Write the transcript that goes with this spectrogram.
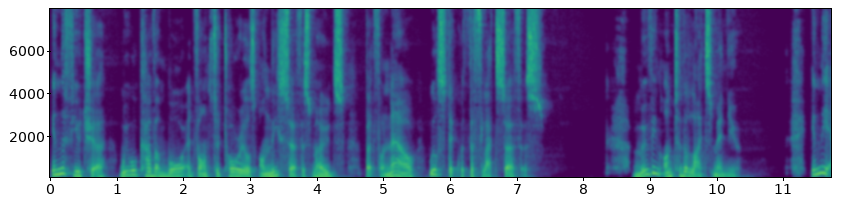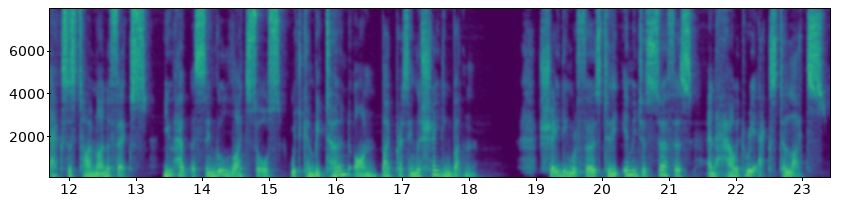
In the future, we will cover more advanced tutorials on these surface modes, but for now, we'll stick with the flat surface. Moving on to the lights menu. In the axis timeline effects, you have a single light source which can be turned on by pressing the shading button. Shading refers to the image's surface and how it reacts to lights.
